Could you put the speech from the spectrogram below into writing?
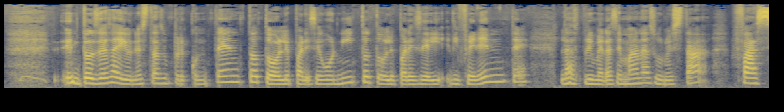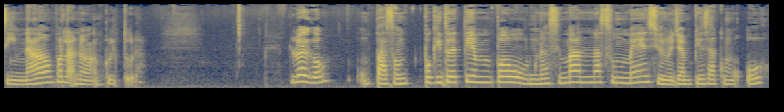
Entonces ahí uno está súper contento, todo le parece bonito, todo le parece diferente. Las primeras semanas uno está fascinado por la nueva cultura. Luego pasa un poquito de tiempo, unas semanas, un mes, y uno ya empieza como, oh,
